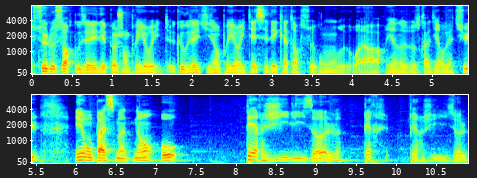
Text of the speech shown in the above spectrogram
c'est le sort que vous allez en priorité, que vous utiliser en priorité, c'est des 14 secondes, voilà, rien d'autre à dire là-dessus. Et on passe maintenant au pergilisol. pergilisol.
